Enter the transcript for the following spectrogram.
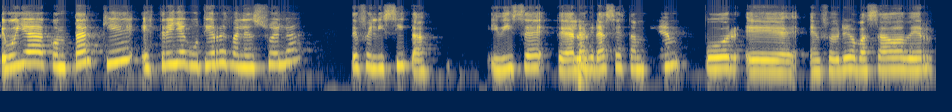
te voy a contar que Estrella Gutiérrez Valenzuela te felicita y dice, te da las gracias también por eh, en febrero pasado haber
